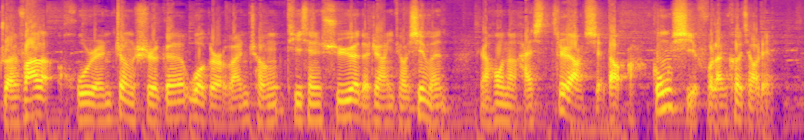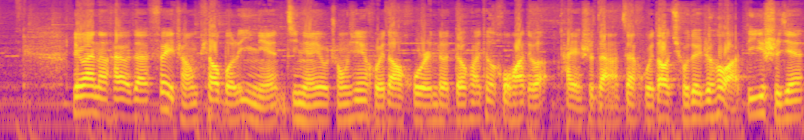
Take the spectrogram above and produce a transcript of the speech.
转发了湖人正式跟沃格尔完成提前续约的这样一条新闻，然后呢还这样写道啊，恭喜弗兰克教练。另外呢，还有在费城漂泊了一年，今年又重新回到湖人的德怀特霍华德，他也是在在回到球队之后啊，第一时间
